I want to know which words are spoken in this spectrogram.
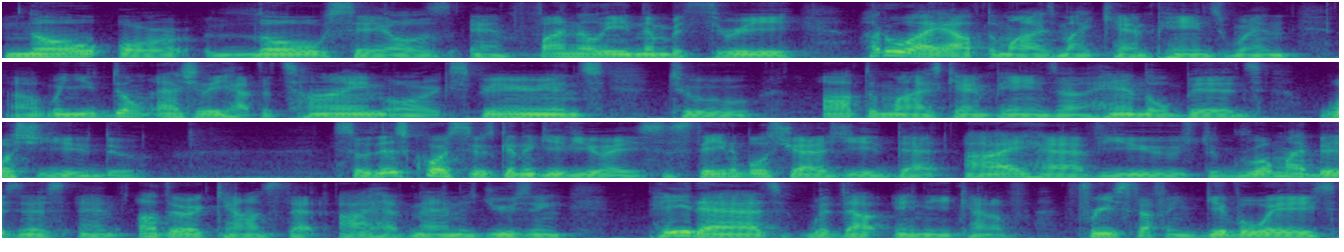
no or low sales. And finally, number three, how do I optimize my campaigns when uh, when you don't actually have the time or experience to optimize campaigns, uh, handle bids? What should you do? So this course is going to give you a sustainable strategy that I have used to grow my business and other accounts that I have managed using paid ads without any kind of free stuff and giveaways,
